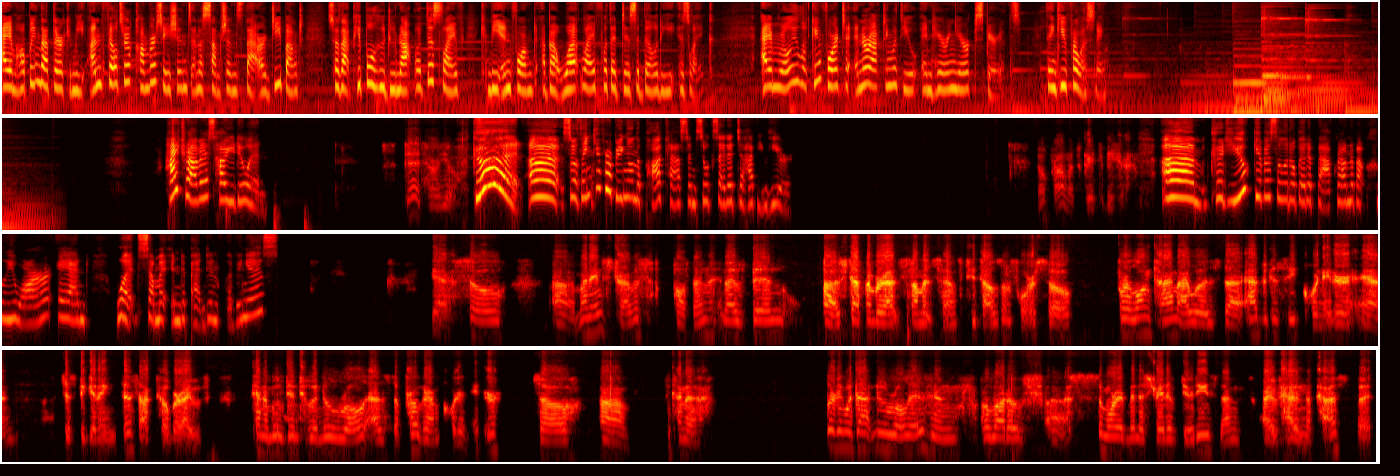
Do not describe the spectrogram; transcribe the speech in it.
I am hoping that there can be unfiltered conversations and assumptions that are debunked so that people who do not live this life can be informed about what life with a disability is like. I am really looking forward to interacting with you and hearing your experience. Thank you for listening. Hi Travis, how are you doing? Good. How are you? Good. Uh so thank you for being on the podcast. I'm so excited to have you here. No problem. It's great to be here. Um, could you give us a little bit of background about who you are and what Summit Independent Living is? Yeah. So, uh, my is Travis Hoffman, and I've been a staff member at Summit since 2004. So, for a long time, I was the advocacy coordinator, and just beginning this October, I've kind of moved into a new role as the program coordinator. So, um, kind of learning what that new role is and a lot of uh, some more administrative duties than I've had in the past. But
